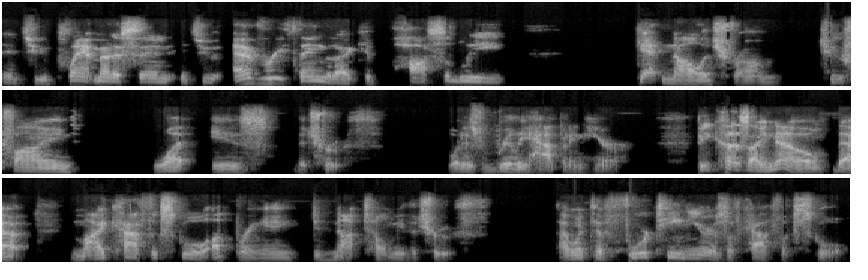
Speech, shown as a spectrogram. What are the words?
into plant medicine, into everything that I could possibly get knowledge from to find what is the truth, what is really happening here. Because I know that my Catholic school upbringing did not tell me the truth. I went to 14 years of Catholic school,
